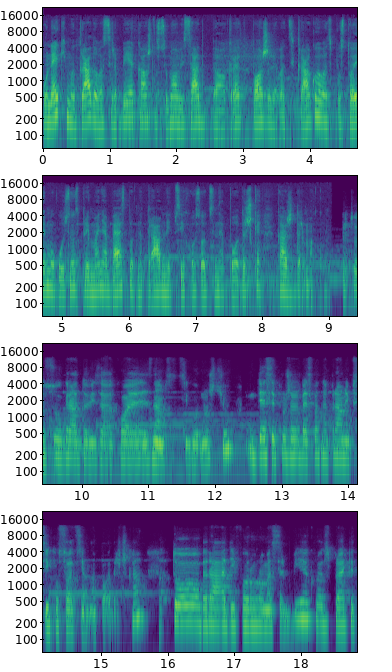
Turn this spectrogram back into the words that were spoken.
U nekim od gradova Srbije, kao što su Novi Sad, Beograd, Požarevac i Kragujevac, postoji mogućnost primanja besplatne pravne i psihosocijalne podrške, kaže Drmaku. To su gradovi za koje znam sa sigurnošću, gde se pruža besplatna pravna i psihosocijalna podrška. To radi Forum Roma Srbije kroz projekte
